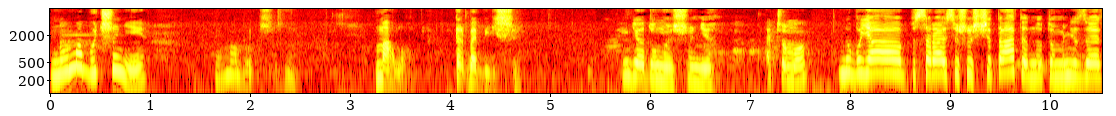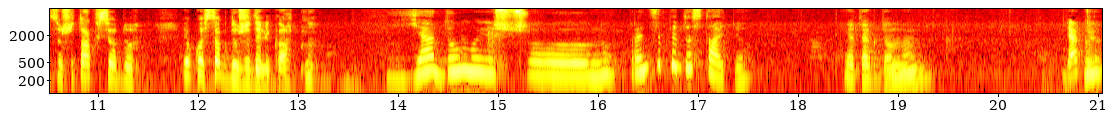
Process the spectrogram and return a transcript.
Ну, мабуть, що ні. Ну, Мабуть, що ні. Мало. Треба більше. Я думаю, що ні. А чому? Ну бо я стараюся щось читати, ну то мені здається, що так все до якось так дуже делікатно. Я думаю, що ну, в принципі достатньо. Я так думаю. Дякую. Ну,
